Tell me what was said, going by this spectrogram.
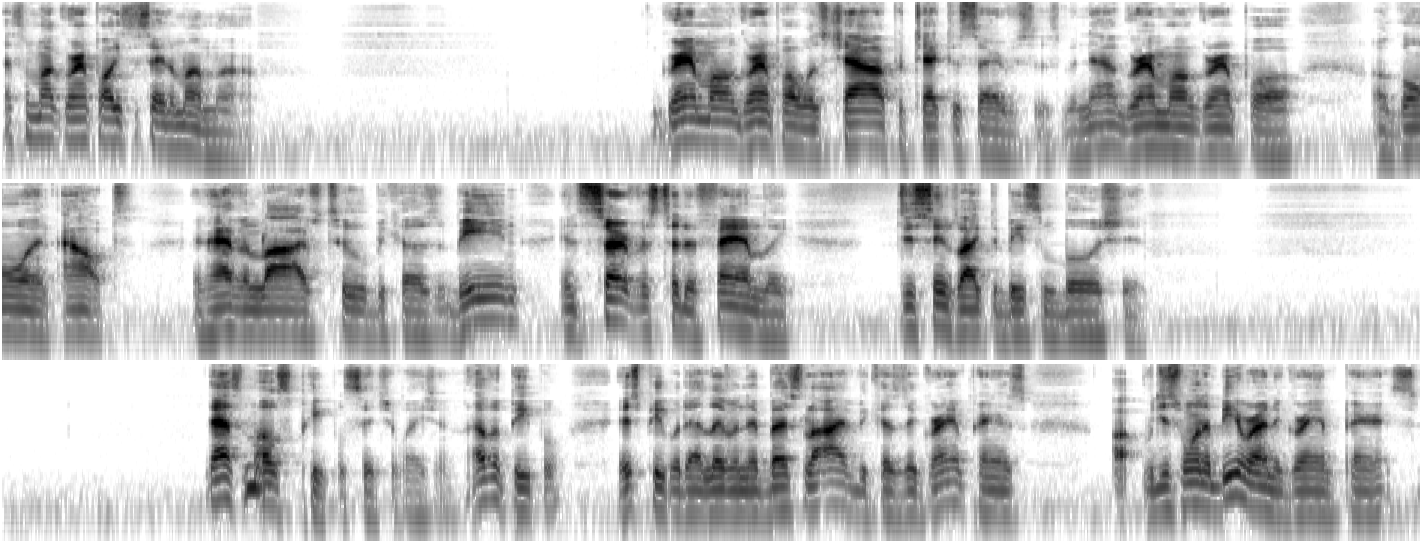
That's what my grandpa used to say to my mom. Grandma and grandpa was child protective services, but now grandma and grandpa are going out and having lives too because being in service to the family just seems like to be some bullshit. That's most people's situation. Other people, it's people that live in their best life because their grandparents uh, we just want to be around the grandparents.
